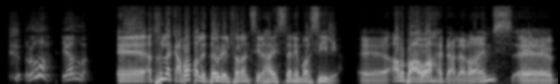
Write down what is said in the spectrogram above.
روح يلا. آه، أدخل لك على بطل الدوري الفرنسي لهاي السنة مارسيليا. آه، أربعة واحد على رايمز. آه،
